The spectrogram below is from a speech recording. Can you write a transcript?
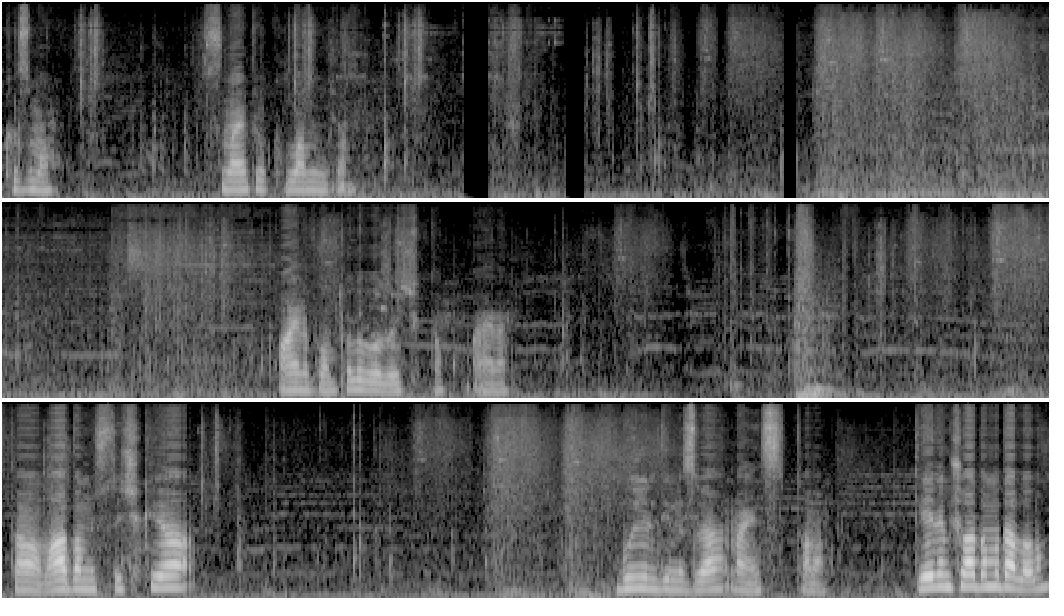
Kızma. Sniper kullanmayacağım. Aynı pompalı burada çıktım. Aynen. Tamam adam üste çıkıyor. Bu ildiğimiz var. Nice. Tamam. Gelelim şu adamı da alalım.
